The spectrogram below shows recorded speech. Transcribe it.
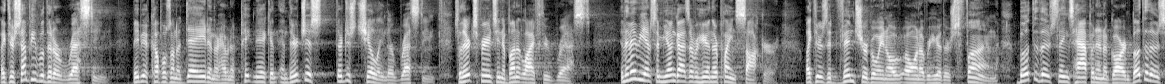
Like there's some people that are resting. Maybe a couple's on a date and they're having a picnic and, and they're just they're just chilling, they're resting. So they're experiencing abundant life through rest. And then maybe you have some young guys over here and they're playing soccer. Like there's adventure going on over here, there's fun. Both of those things happen in a garden. Both of those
